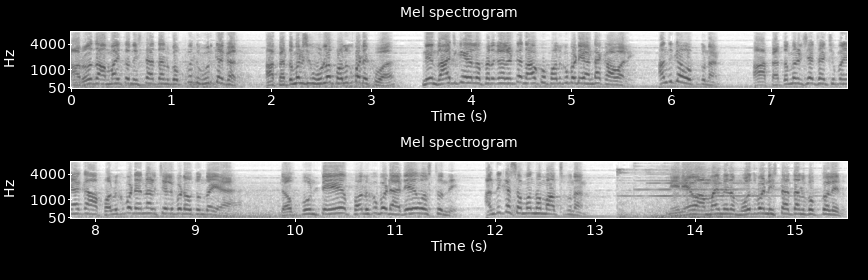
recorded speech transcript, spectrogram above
ఆ రోజు అమ్మాయితో నిశ్చితార్థానికి ఒప్పుకుంది ఊరికే కాదు. ఆ పెద్ద మనిషికి ఊళ్ళో పలుకుబడి ఎక్కువ. నేను రాజకీయాల్లో పెరగాలంటే నాకు పలుకుబడి అంటా కావాలి. అందుకే ఒప్పుకున్నాను. ఆ పెద్ద మనిషి చచ్చిపోయాక ఆ పలుకుబడి ఎన్నాళ్ళు చెల్లిబడి అవుతుందయ్యా డబ్బుంటే పలుకుబడి అదే వస్తుంది. అందుకే సంబంధం మార్చుకున్నాను. నేనేం అమ్మాయి మీద మోదుబడి నిశ్చితార్థానికి ఒప్పుకోలేదు.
